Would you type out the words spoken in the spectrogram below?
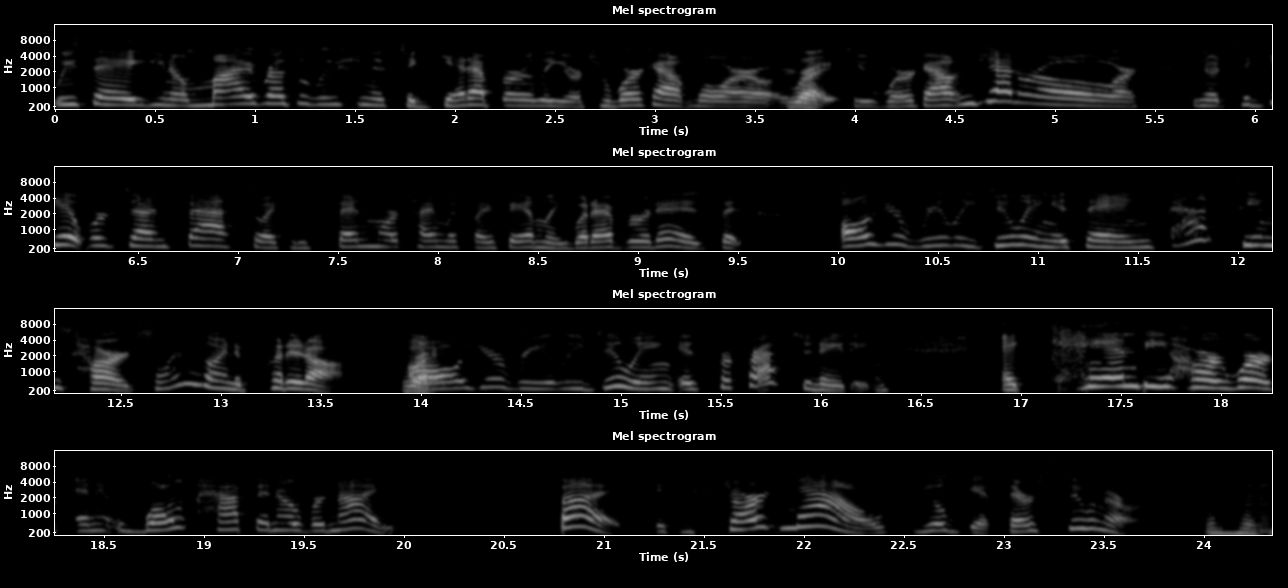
We say, you know, my resolution is to get up early or to work out more or right. to work out in general or, you know, to get work done fast so I can spend more time with my family, whatever it is. But all you're really doing is saying, that seems hard. So I'm going to put it off. Right. All you're really doing is procrastinating. It can be hard work and it won't happen overnight. But if you start now, you'll get there sooner. Mm-hmm.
